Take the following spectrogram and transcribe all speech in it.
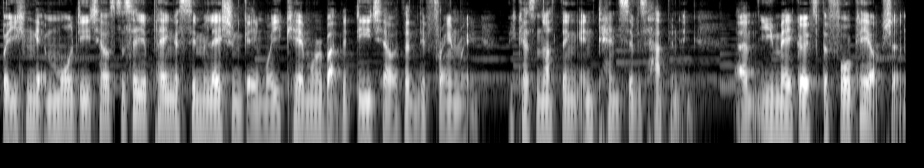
but you can get more details. So say you're playing a simulation game where you care more about the detail than the frame rate because nothing intensive is happening. Um, you may go for the 4K option.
